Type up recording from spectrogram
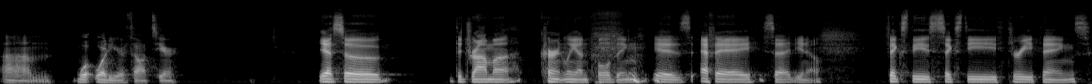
Um, what What are your thoughts here? Yeah, so the drama currently unfolding is FAA said, you know, fix these 63 things.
